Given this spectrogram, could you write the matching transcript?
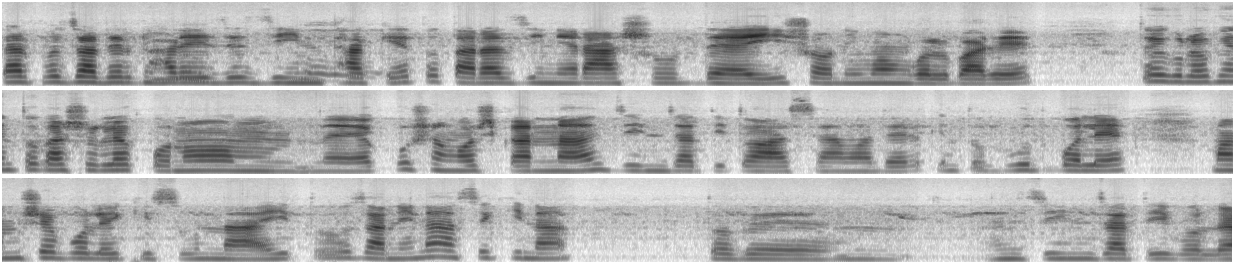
তারপর যাদের ঘাড়ে যে জিন থাকে, তো তারা জিনের আসর দেয় শনি, মঙ্গলবারে। তো এগুলো কিন্তু আসলে কোনো কুসংস্কার না। জিন জাতি তো আছে আমাদের, কিন্তু ভূত বলে, মানুষে বলে কিছু নাই। তো জানি না আছে কি না। তবে জিন জাতি বলে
